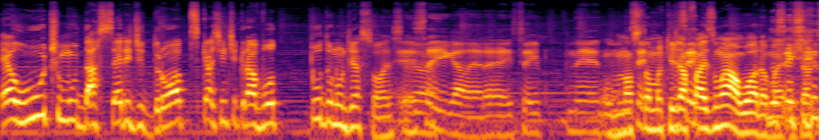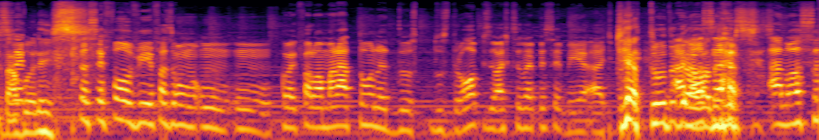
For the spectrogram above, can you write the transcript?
é o último da série de drops que a gente gravou tudo num dia só. Essa é isso aí, galera. É isso aí né? Nós estamos aqui já sei, faz uma hora, mas já gravando isso. Se você for ouvir, fazer um, um, um, como é que fala, uma maratona dos, dos drops, eu acho que você vai perceber a, tipo, que é tudo a nossa, a nossa,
